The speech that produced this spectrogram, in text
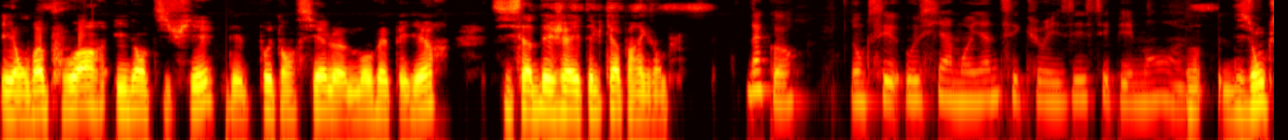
et on va pouvoir identifier des potentiels mauvais payeurs si ça a déjà été le cas par exemple. D'accord. Donc c'est aussi un moyen de sécuriser ces paiements. Euh. Disons que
